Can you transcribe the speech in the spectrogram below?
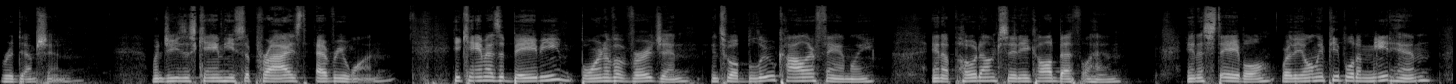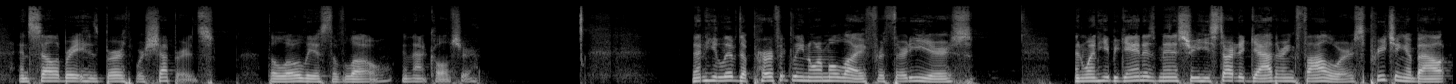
redemption. When Jesus came, he surprised everyone. He came as a baby, born of a virgin, into a blue collar family in a podunk city called Bethlehem, in a stable where the only people to meet him and celebrate his birth were shepherds, the lowliest of low in that culture. Then he lived a perfectly normal life for 30 years. And when he began his ministry, he started gathering followers, preaching about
